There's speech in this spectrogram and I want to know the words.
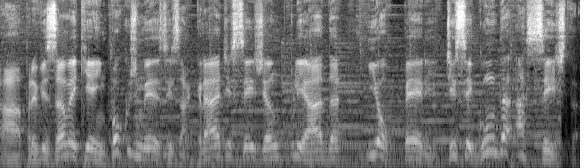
a previsão é que em poucos meses a grade seja ampliada e opere de segunda a sexta.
